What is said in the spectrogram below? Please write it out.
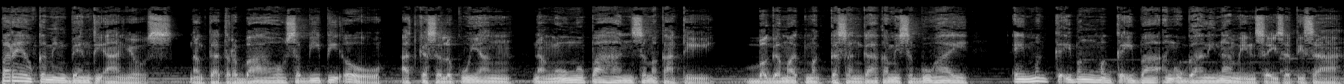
Pareho kaming 20 anyos, nagtatrabaho sa BPO at kasalukuyang nangungupahan sa Makati. Bagamat magkasangga kami sa buhay, ay magkaibang magkaiba ang ugali namin sa isa't isa.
